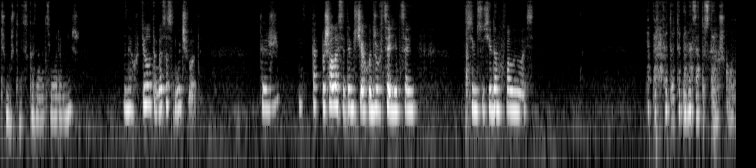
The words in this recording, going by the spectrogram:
Чому ж ти не сказала цього раніше? Не хотіла тебе засмучувати. Ти ж так пишалася тим, що я ходжу в цей ліцей. Всім сусідам хвалилась. Я переведу тебе назад у стару школу.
